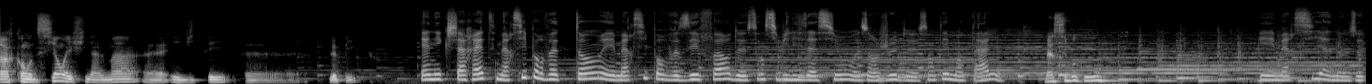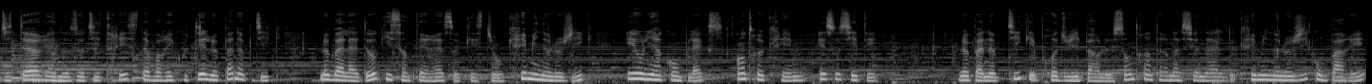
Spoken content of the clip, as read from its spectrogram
leurs conditions et finalement euh, éviter euh, le pire. Yannick Charrette, merci pour votre temps et merci pour vos efforts de sensibilisation aux enjeux de santé mentale. Merci beaucoup. Et merci à nos auditeurs et à nos auditrices d'avoir écouté le Panoptique, le balado qui s'intéresse aux questions criminologiques et aux liens complexes entre crime et société. Le Panoptique est produit par le Centre international de criminologie comparée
